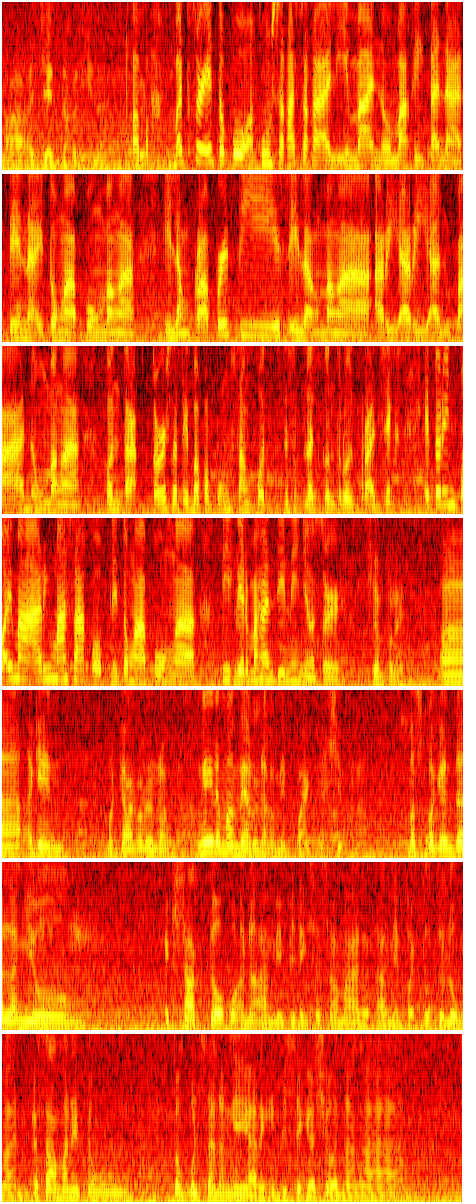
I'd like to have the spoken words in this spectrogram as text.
ah, agenda kanina. Opo. But sir, ito po kung sakasakali man, no, makita natin na ito nga pong mga ilang properties, ilang mga ari-arian pa ng mga contractors at iba pa pong sangkot sa flood control projects. Ito rin po ay maaaring masakop nito nga pong ah, pipirmahan din ninyo, sir. Siyempre. Ah, again, magkakaroon ng... Ngayon naman meron na kami partnership. Ano? Mas maganda lang yung eksakto kung ano aming pinagsasamahan at aming pagtutulungan. Kasama nitong tungkol sa nangyayaring investigasyon ng ah,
